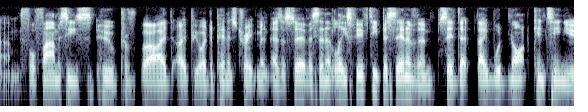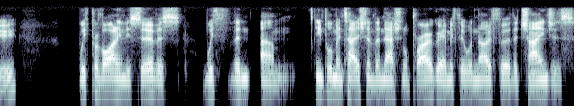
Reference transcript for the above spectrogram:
um, for pharmacies who provide opioid dependence treatment as a service, and at least 50% of them said that they would not continue with providing this service with the um, implementation of the national program if there were no further changes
